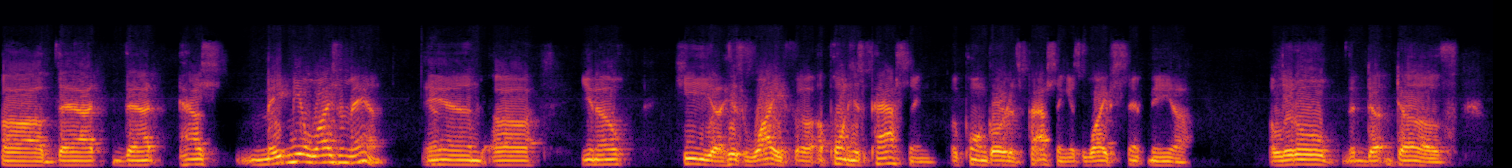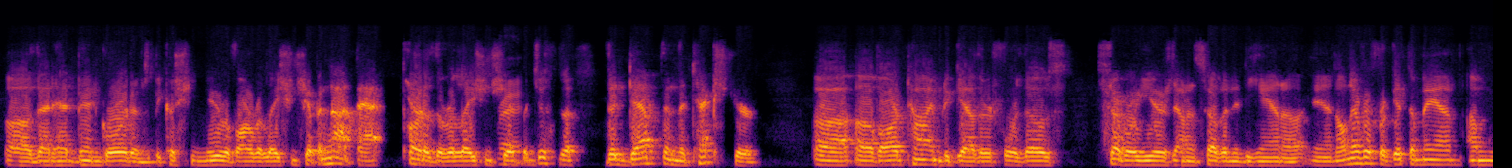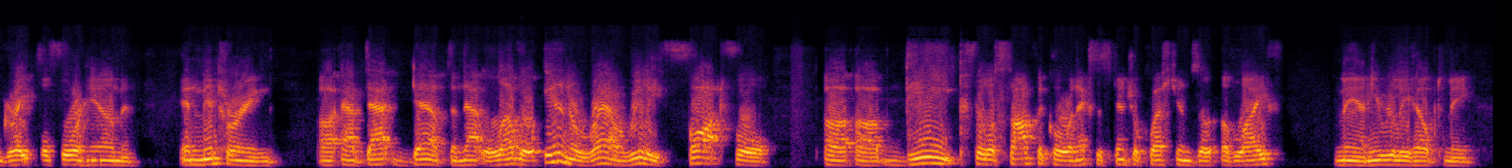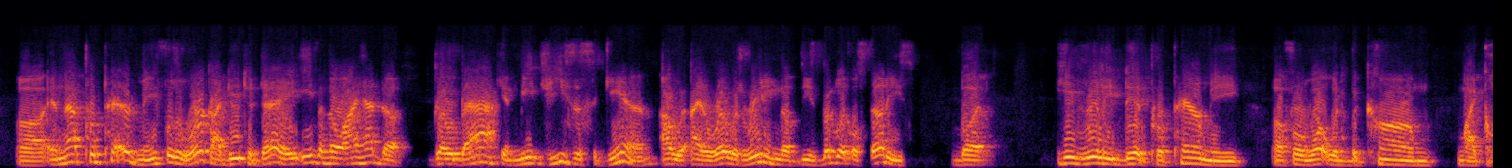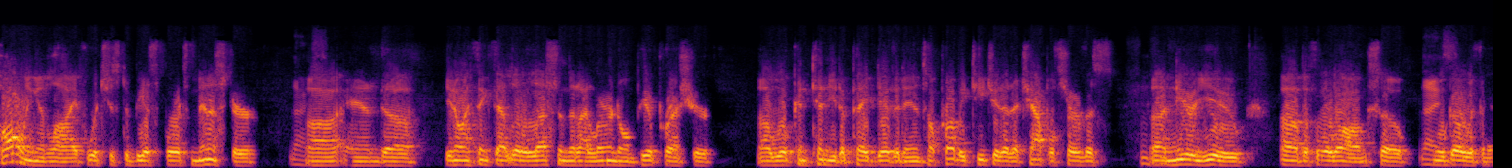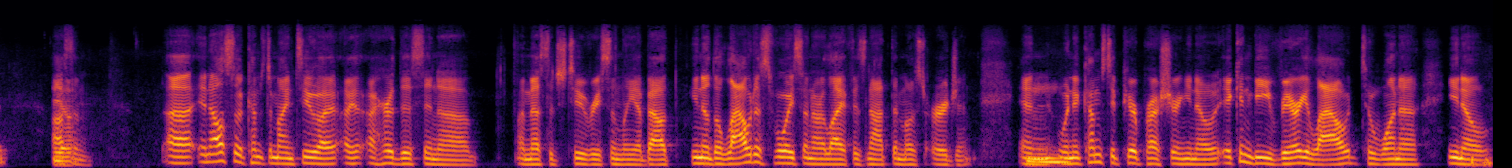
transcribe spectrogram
uh, that that has made me a wiser man. Yeah. And uh, you know, he uh, his wife uh, upon his passing upon Gordon's passing his wife sent me a, a little dove uh, that had been Gordon's because she knew of our relationship and not that part of the relationship right. but just the the depth and the texture uh, of our time together for those several years down in southern Indiana and I'll never forget the man I'm grateful for him and and mentoring uh, at that depth and that level in and around really thoughtful, deep philosophical and existential questions of, of, life, man, he really helped me. Uh, and that prepared me for the work I do today, even though I had to go back and meet Jesus again. I, w- I was reading the, these biblical studies, but he really did prepare me uh, for what would become my calling in life, which is to be a sports minister Nice. Uh, and, uh, you know, I think that little lesson that I learned on peer pressure uh, will continue to pay dividends. I'll probably teach it at a chapel service uh, near you uh, before long. So nice. we'll go with it. Awesome. Yeah. Uh, and also comes to mind too. I, I, I heard this in a, a, message too recently about you know the loudest voice in our life is not the most urgent, and mm. when it comes to peer pressure, you know it can be very loud to want to you know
